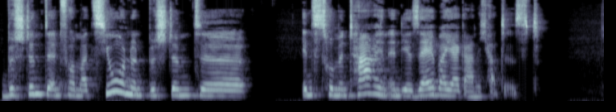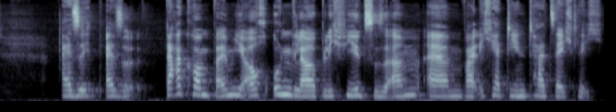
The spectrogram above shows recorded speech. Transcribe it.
bestimmte Informationen und bestimmte Instrumentarien in dir selber ja gar nicht hattest. Also, also da kommt bei mir auch unglaublich viel zusammen, ähm, weil ich hätte ihn tatsächlich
